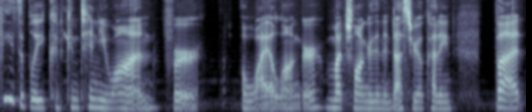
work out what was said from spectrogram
feasibly could continue on for a while longer, much longer than industrial cutting. But,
